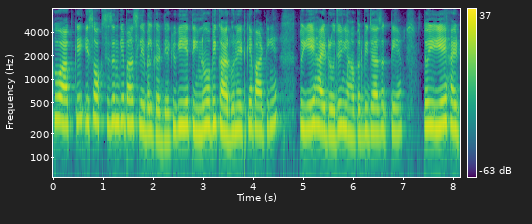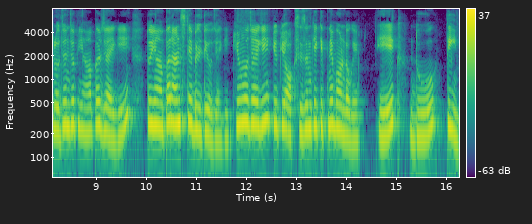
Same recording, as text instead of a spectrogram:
को आपके इस ऑक्सीजन के पास लेबल कर दिया। क्योंकि ये तीनों अभी कार्बोनेट के पार्टी हैं तो ये हाइड्रोजन यहाँ पर भी जा सकते हैं। तो ये हाइड्रोजन जब यहाँ पर जाएगी तो यहाँ पर अनस्टेबिलिटी हो जाएगी। क्यों हो जाएगी? क्योंकि ऑक्सीजन के कितने बॉन्ड हो गए? एक, दो, तीन।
